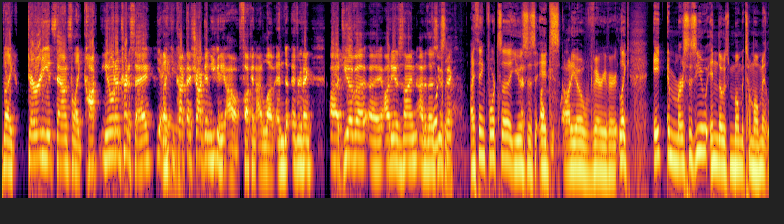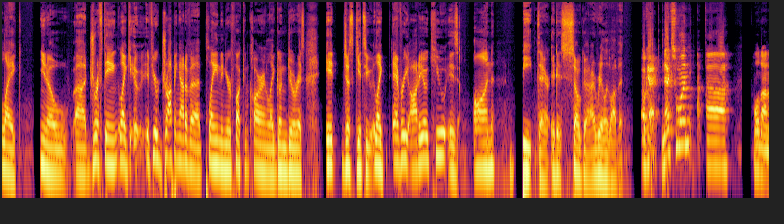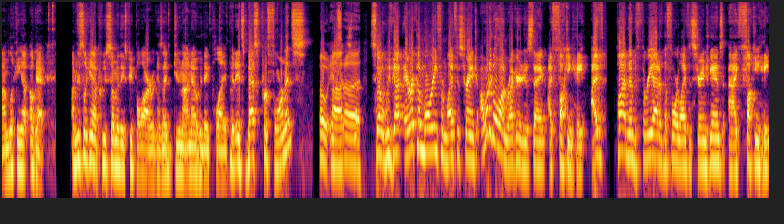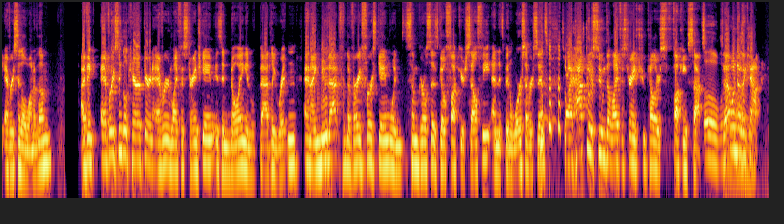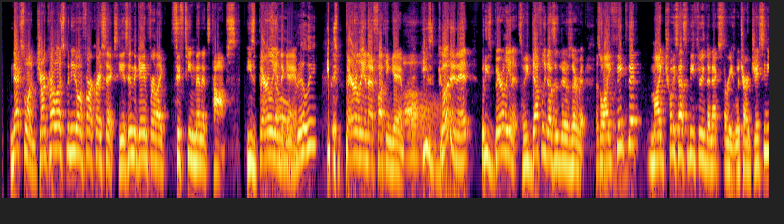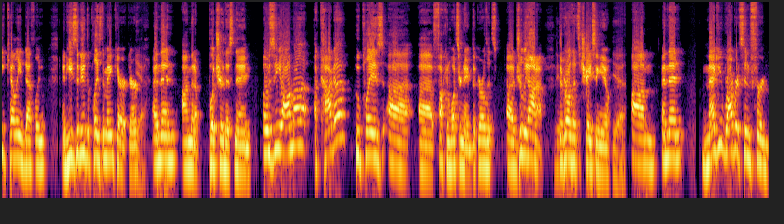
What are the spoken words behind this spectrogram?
like dirty it sounds to like cock you know what I'm trying to say? Yeah, like yeah, you yeah. cock that shotgun, you can hear oh fucking I love and everything. Uh do you have a, a audio design out of those you would Forza. pick? I think Forza uses its fun. audio very, very like it immerses you in those moment to moment like you know, uh, drifting. Like if you're dropping out of a plane in your fucking car and like going to do a race, it just gets you. Like every audio cue is on beat. There, it is so good. I really love it. Okay, next one. Uh hold on, I'm looking up okay. I'm just looking up who some of these people are because I do not know who they play, but it's best performance. Oh, it's Uh, uh, So we've got Erika Mori from Life is Strange. I want to go on record just saying I fucking hate. I've platinumed three out of the four Life is Strange games, and I fucking hate every single one of them. I think every single character in every Life is Strange game is annoying and badly written, and I knew that from the very first game when some girl says "Go fuck your selfie," and it's been worse ever since. so I have to assume that Life is Strange True Colors fucking sucks. Oh, so that one doesn't count. Next one, Giancarlo Esposito in Far Cry Six. He is in the game for like 15 minutes tops. He's barely in the oh, game. Really? He's barely in that fucking game. Oh. He's good in it, but he's barely in it. So he definitely doesn't deserve it. That's so I think that my choice has to be through the next three, which are Jason E. Kelley and Deathloop, and he's the dude that plays the main character. Yeah. And then I'm gonna butcher this name. Ozioma Akagha, who plays uh uh fucking what's her name? The girl that's uh Julianna, Yeah. the girl that's chasing you. Yeah. Um and then Maggie Robertson for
